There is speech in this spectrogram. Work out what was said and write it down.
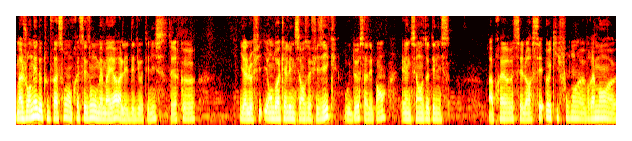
ma journée, de toute façon, en pré-saison ou même ailleurs, elle est dédiée au tennis. C'est-à-dire que y a le on doit caler une séance de physique ou deux, ça dépend, et une séance de tennis. Après, euh, c'est eux qui font vraiment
